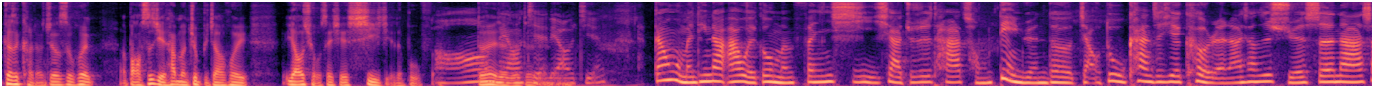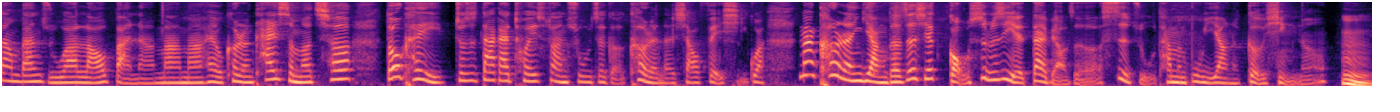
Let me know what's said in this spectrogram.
可是可能就是会保时捷他们就比较会要求这些细节的部分。哦，对，了解了解。刚刚我们听到阿伟跟我们分析一下，就是他从店员的角度看这些客人啊，像是学生啊、上班族啊、老板啊、妈妈，还有客人开什么车，都可以就是大概推算出这个客人的消费习惯。那客人养的这些狗，是不是也代表着饲主他们不一样的个性呢？嗯，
